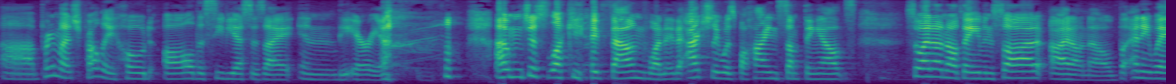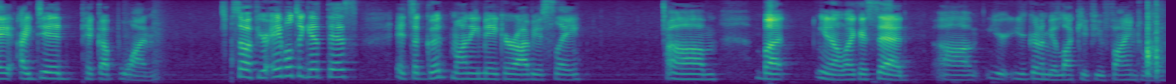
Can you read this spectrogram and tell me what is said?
uh, pretty much probably hoed all the CVS's I in the area. I'm just lucky I found one. It actually was behind something else. So I don't know if they even saw it. I don't know. But anyway, I did pick up one. So if you're able to get this, it's a good money maker, obviously. Um, but, you know, like I said, um, you're, you're going to be lucky if you find one.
